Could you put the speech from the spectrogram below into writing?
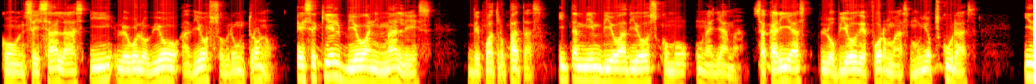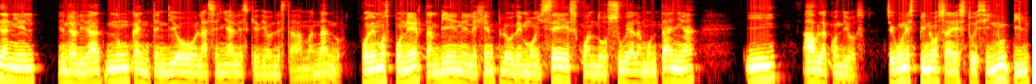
con seis alas y luego lo vio a Dios sobre un trono. Ezequiel vio animales de cuatro patas y también vio a Dios como una llama. Zacarías lo vio de formas muy obscuras y Daniel en realidad nunca entendió las señales que Dios le estaba mandando. Podemos poner también el ejemplo de Moisés cuando sube a la montaña y habla con Dios. Según Espinosa esto es inútil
